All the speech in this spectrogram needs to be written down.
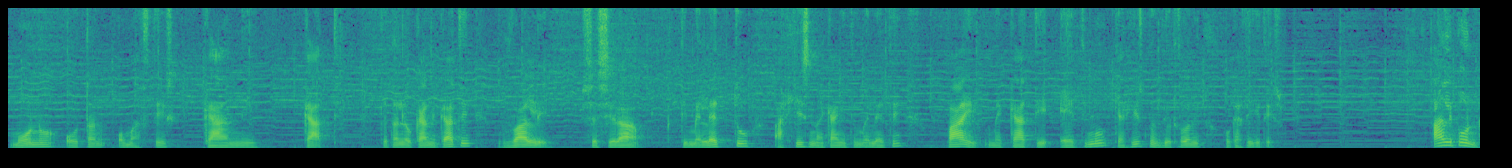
μόνο όταν ο μαθητής κάνει κάτι. Και όταν λέω κάνει κάτι, βάλει σε σειρά τη μελέτη του, αρχίζει να κάνει τη μελέτη, πάει με κάτι έτοιμο και αρχίζει να διορθώνει ο καθηγητής. Αν λοιπόν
